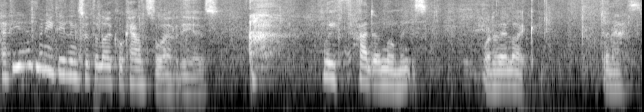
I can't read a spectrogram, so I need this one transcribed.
Have you had many dealings with the local council over the years? We've had our moments. What are they like? Don't ask.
